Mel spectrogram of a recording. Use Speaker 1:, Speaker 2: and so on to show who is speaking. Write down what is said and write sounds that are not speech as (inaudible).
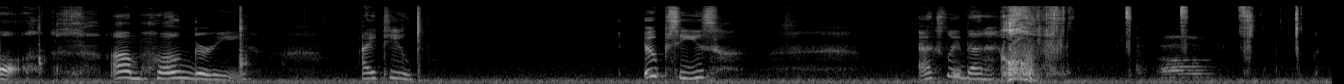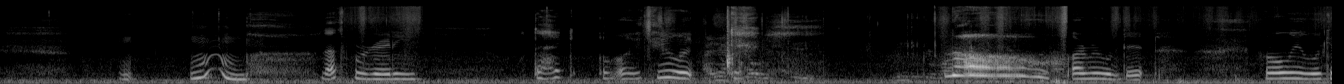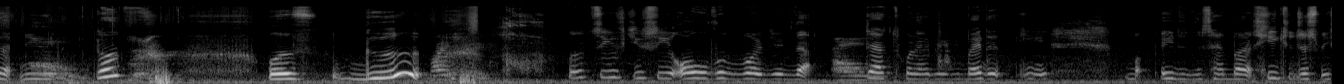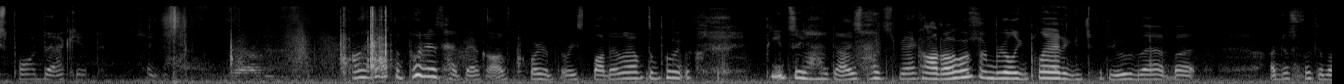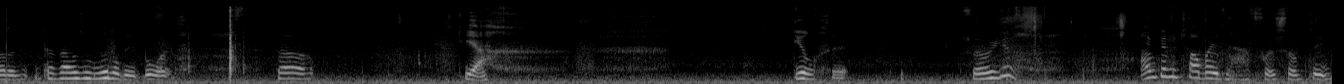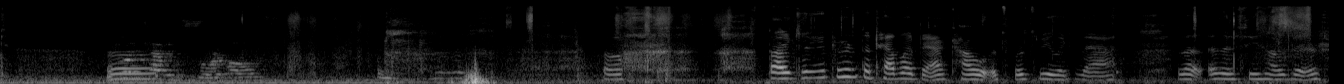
Speaker 1: Oh, I'm hungry. I too. Oopsies. Actually, that. (laughs) Mmm. That's pretty. What the heck am I doing? No! I ruined it. Only look at you. That was good. Let's see if you see all of them running that. That's what I mean. He made it. He made it in his head, but he can just respawn back in. I have to put his head back on for him to respawn, and I have to put Pizza Guy's heads back on. I wasn't really planning to do that, but I just think about it because I was a little bit bored. So, yeah. Deal with it. So, yeah. I'm going to tell my dad for something. Uh, (sighs) uh, Daddy, can you turn the tablet back how it's supposed to be like that? And then see how there.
